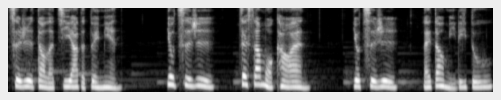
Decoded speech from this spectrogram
次日到了基阿的对面，又次日在撒摩靠岸，又次日来到米利都。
